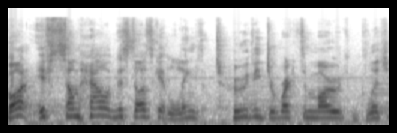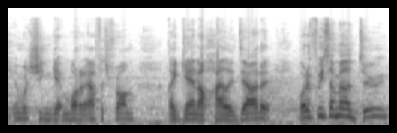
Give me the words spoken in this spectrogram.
But if somehow this does get linked to the director mode glitch in which you can get modded outfits from, again, I highly doubt it. But if we somehow do,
